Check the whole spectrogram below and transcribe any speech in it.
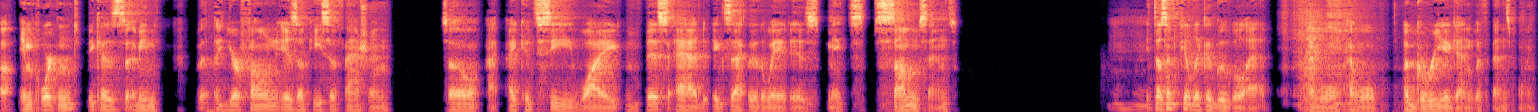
uh, important because I mean, your phone is a piece of fashion, So I, I could see why this ad, exactly the way it is, makes some sense. Mhm. It doesn't feel like a Google ad. I will I will agree again with Ben's point.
